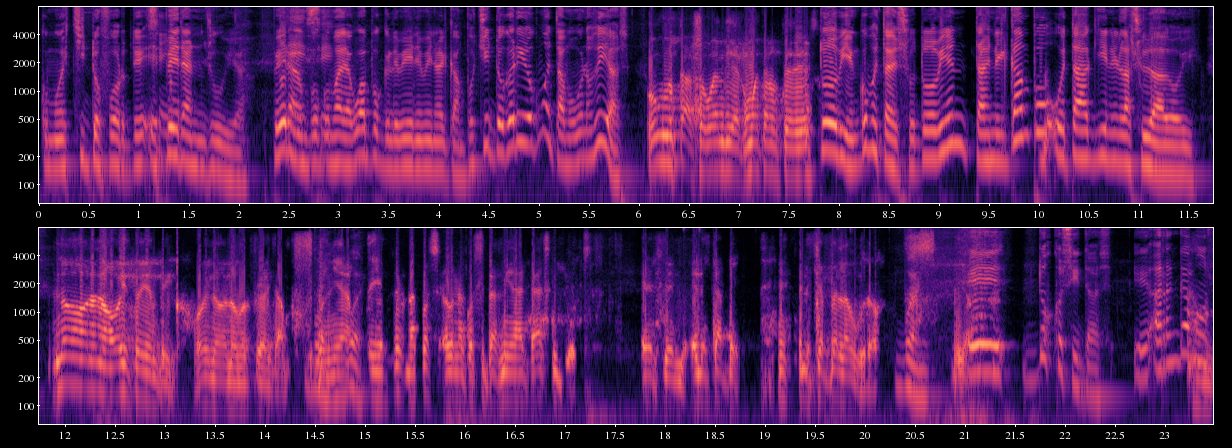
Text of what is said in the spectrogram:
como es Chito Forte, esperan lluvia. Esperan un poco más de agua porque le viene bien al campo. Chito, querido, ¿cómo estamos? Buenos días. Un gustazo, buen día. ¿Cómo están ustedes? Todo bien, ¿cómo está eso? ¿Todo bien? ¿Estás en el campo o estás aquí en la ciudad hoy? No, no, no, hoy estoy en Pico. Hoy no, no me fui al campo. Tenía Una, cosa, una cosita mía acá, así que el, el, escape, el escape al laburo. Bueno, eh, dos cositas. Eh, arrancamos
